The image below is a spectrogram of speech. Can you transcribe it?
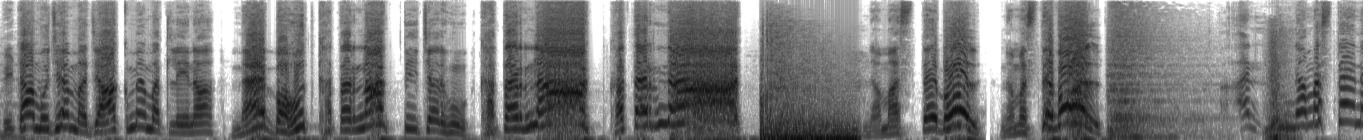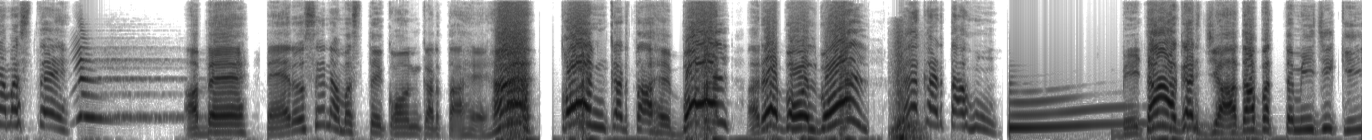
बेटा मुझे मज़ाक में मत लेना, मैं बहुत खतरनाक टीचर हूँ। खतरनाक खतरनाक! नमस्ते बोल नमस्ते बोल! नमस्ते नमस्ते। अबे, पैरों से नमस्ते कौन करता है, हैं? कौन करता है? बोल! अरे बोल बोल! मैं करता हूँ। बेटा, अगर ज़्यादा बदतमीजी की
